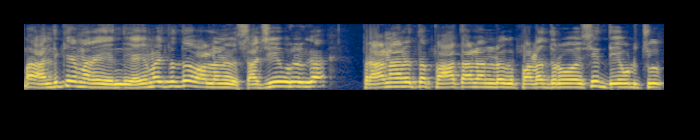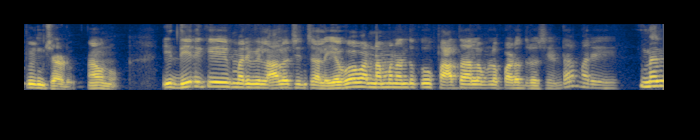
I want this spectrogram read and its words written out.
మరి అందుకే మరి ఎందు ఏమవుతుందో వాళ్ళను సజీవులుగా ప్రాణాలతో పాతాళంలోకి పడద్రోసి దేవుడు చూపించాడు. అవును. ఈ దీనికి మరి వీళ్ళు ఆలోచించాలి. యహోవా నమ్మనందుకు పాతాళంలో పడద్రోసిండా? మరి మరి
